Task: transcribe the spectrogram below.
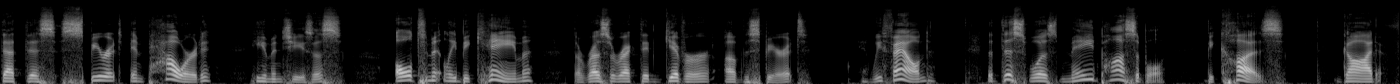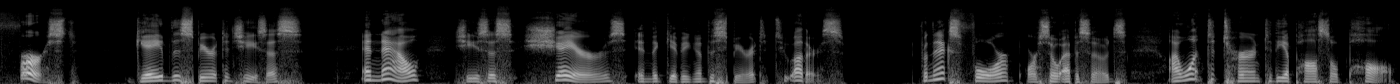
that this Spirit empowered human Jesus ultimately became the resurrected giver of the Spirit. And we found that this was made possible because God first gave the Spirit to Jesus and now Jesus shares in the giving of the Spirit to others. For the next four or so episodes, I want to turn to the Apostle Paul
